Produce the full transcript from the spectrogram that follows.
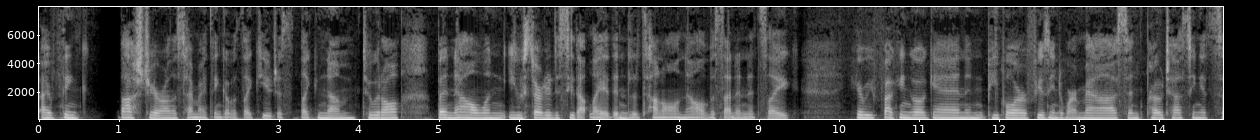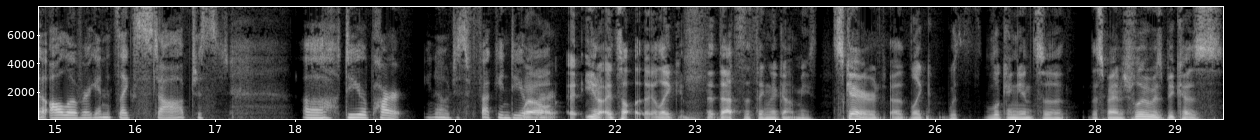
I think last year around this time, I think I was like you, just like numb to it all. But now when you started to see that light at the end of the tunnel, and now all of a sudden it's like, here we fucking go again, and people are refusing to wear masks and protesting. It's all over again. It's like, stop, just, uh, do your part. You know, just fucking do your well, part. uh, you know, it's uh, like that's the thing that got me scared. Uh, like with looking into the Spanish flu, is because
